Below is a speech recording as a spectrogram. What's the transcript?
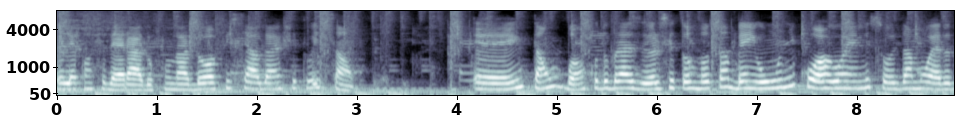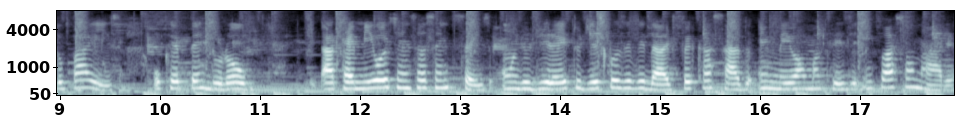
ele é considerado o fundador oficial da instituição é, então, o Banco do Brasil se tornou também o único órgão emissor da moeda do país, o que perdurou até 1866, onde o direito de exclusividade foi cassado em meio a uma crise inflacionária.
